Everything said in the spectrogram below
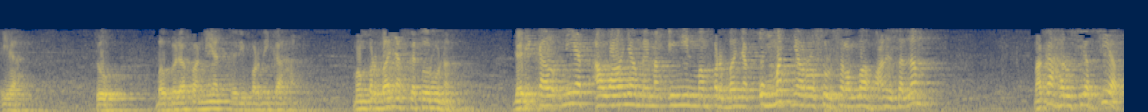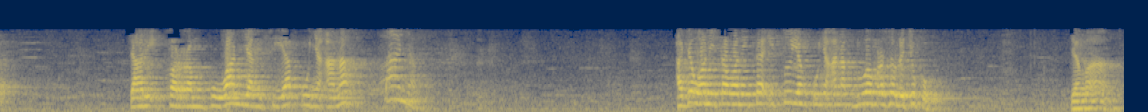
iya, tuh beberapa niat dari pernikahan memperbanyak keturunan. Jadi kalau niat awalnya memang ingin memperbanyak umatnya Rasul Sallallahu Alaihi Wasallam, maka harus siap-siap cari perempuan yang siap punya anak banyak. Ada wanita-wanita itu yang punya anak dua merasa udah cukup. Jamaah.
